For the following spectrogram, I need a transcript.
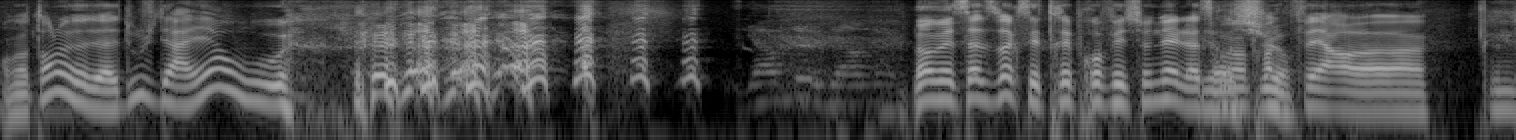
On entend la douche derrière ou? Non mais ça se voit que c'est très professionnel là ce qu'on est en train de faire. euh. Nous,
